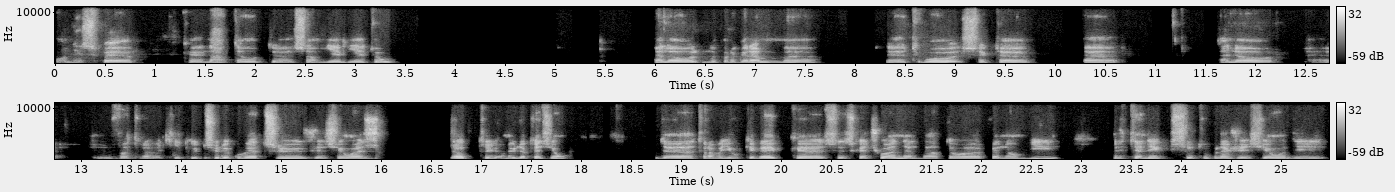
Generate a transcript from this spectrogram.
on espère que l'entente euh, s'en vient bientôt. Alors, le programme euh, trois secteurs. Alors, votre culture de couverture, gestion azote, on a eu l'occasion de travailler au Québec, Saskatchewan, Alberta, Colombie, Britannique, surtout pour la gestion des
